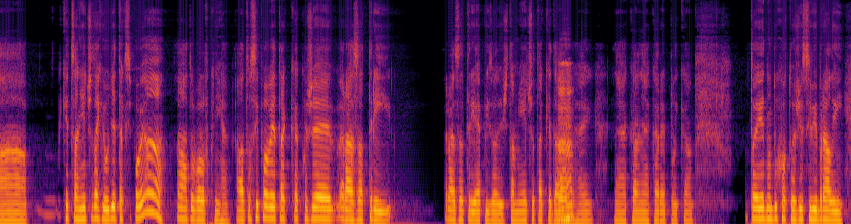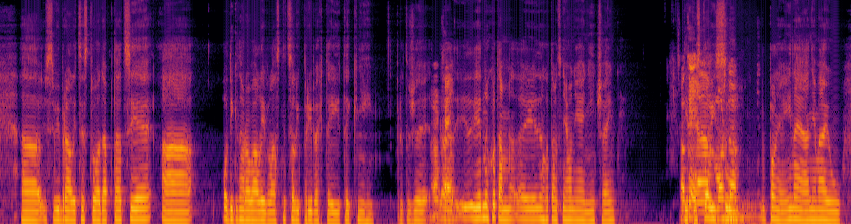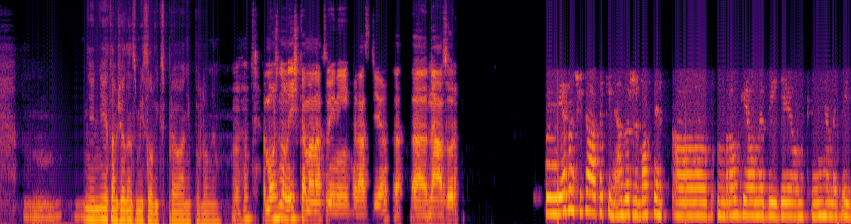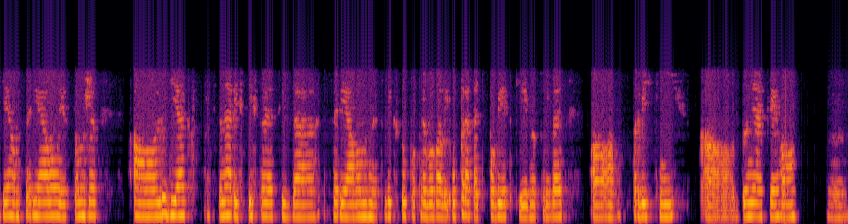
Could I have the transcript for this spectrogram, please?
keď sa niečo také udeje, tak si povie, a, a to bolo v knihe. Ale to si povie tak akože raz za tri raz za tri epizódy, že tam niečo také dajú, uh-huh. hej, nejaká, nejaká replika. To je jednoducho to, že si vybrali, uh, že si vybrali cestu adaptácie a odignorovali vlastne celý príbeh tej, tej knihy. Pretože okay. jednoducho, tam, jednoducho tam z neho nie je nič, hej. Tie okay, postavy možno... sú úplne iné a nemajú nie, nie je tam žiaden zmysel v ich správaní, podľa mňa. Uh-huh. A možno Líška má na to iný razdiel, uh, uh, názor. Mm, ja som čítala taký názor, že vlastne uh, rozdiel medzi dejom knihy a medzi dejom seriálov je v tom, že uh, ľudia, scenáristi stojaci za seriálom z Netflixu potrebovali upratať poviedky jednotlivé uh, z prvých kníh uh, do nejakého um,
